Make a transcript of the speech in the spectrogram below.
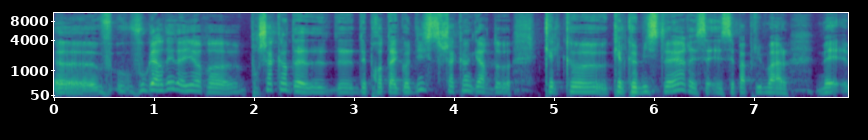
Euh, vous, gardez d'ailleurs euh, pour chacun des protagonistes, chacun garde quelques quelques mystères et c'est pas plus mal. Mais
